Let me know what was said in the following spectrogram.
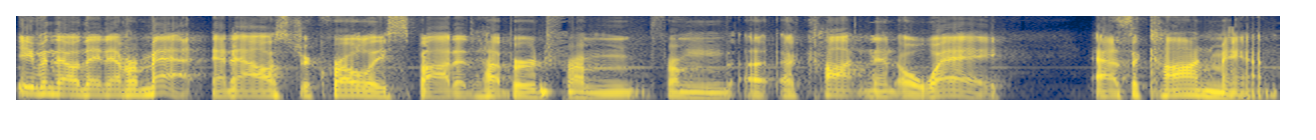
even though they never met, and Aleister Crowley spotted Hubbard from from a, a continent away as a con man. He-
